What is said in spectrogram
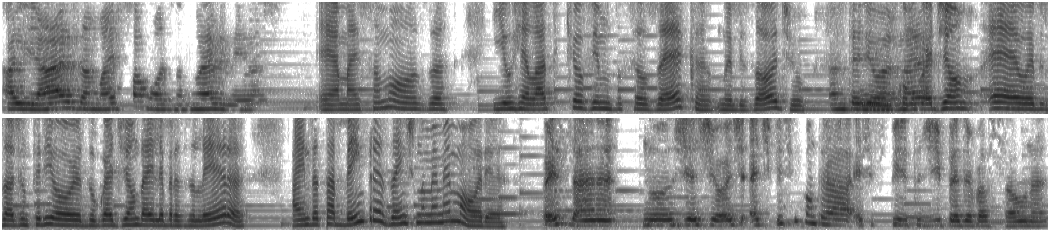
Aliás, a mais famosa, não é, meninas? É a mais famosa. E o relato que ouvimos do seu Zeca no episódio anterior, o, como né? guardião, é o episódio anterior do Guardião da Ilha Brasileira, ainda está bem presente na minha memória. Pois é, né? Nos dias de hoje é difícil encontrar esse espírito de preservação, né?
